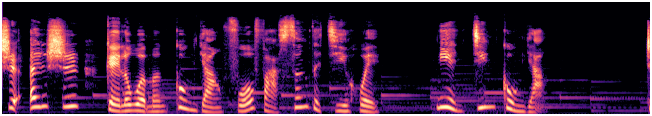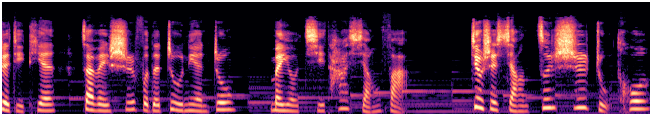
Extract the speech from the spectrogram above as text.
是恩师给了我们供养佛法僧的机会，念经供养。这几天在为师傅的助念中，没有其他想法，就是想尊师嘱托。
